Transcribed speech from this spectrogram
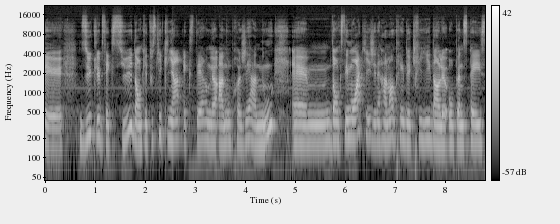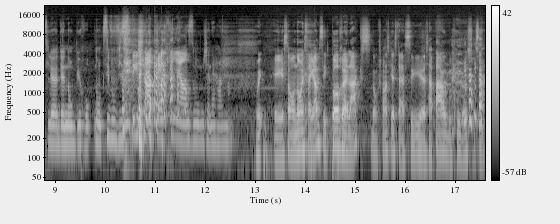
euh, du club Sexu, donc tout ce qui est client externe là, à nos projets à nous. Euh, donc c'est moi qui est généralement en train de crier dans le open space là, de nos bureaux. Donc si vous visitez, je suis en train de crier en Zoom généralement. Oui, et son nom Instagram, c'est pas relax. Donc, je pense que c'est assez. euh, Ça parle beaucoup là, sur sa,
